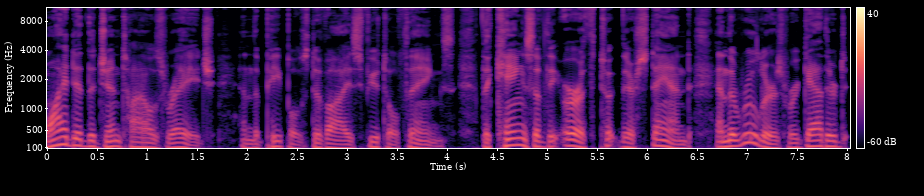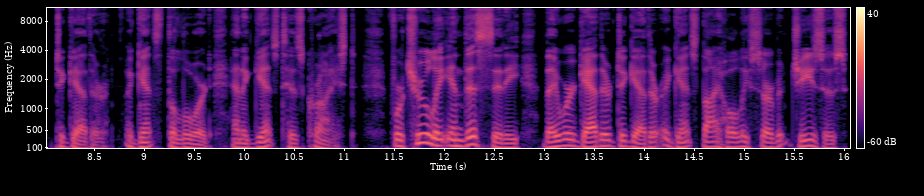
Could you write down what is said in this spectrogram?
why did the Gentiles rage, and the peoples devise futile things? The kings of the earth took their stand, and the rulers were gathered together against the Lord and against his Christ. For truly in this city they were gathered together against thy holy servant Jesus,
